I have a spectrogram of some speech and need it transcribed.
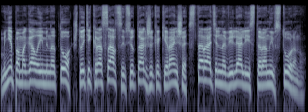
Мне помогало именно то, что эти красавцы все так же, как и раньше, старательно виляли из стороны в сторону.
